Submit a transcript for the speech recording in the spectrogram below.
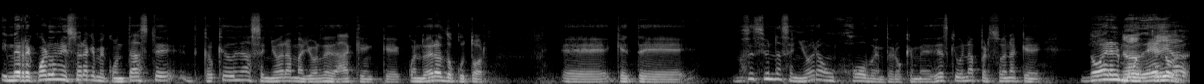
Y me recuerdo una historia que me contaste, creo que de una señora mayor de edad, que, que cuando eras locutor, eh, que te, no sé si una señora o un joven, pero que me decías que una persona que no era el No, modelo. Te digo,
